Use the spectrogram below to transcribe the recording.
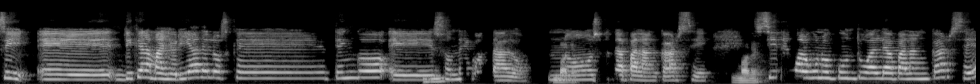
Sí, eh, di que la mayoría de los que tengo eh, son de contado, Vale, no son de apalancarse. vale. Sí tengo alguno puntual de apalancarse,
